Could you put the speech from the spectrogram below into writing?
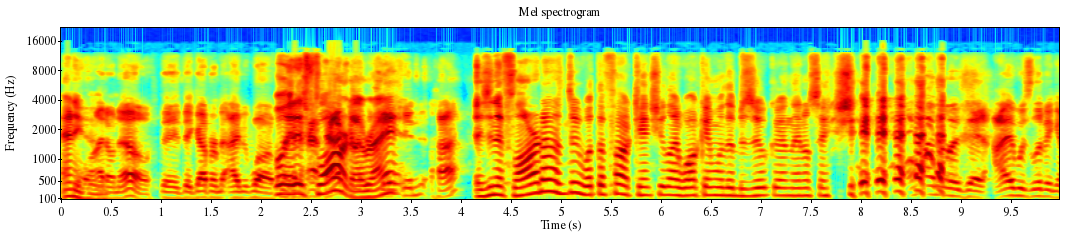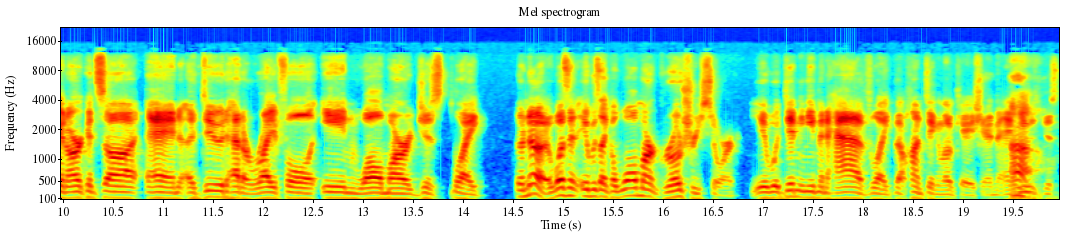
Anywho, Well, I don't know. The the government. I, well, Well, it is Florida, right? Huh? Isn't it Florida, dude? What the fuck? Can't you like walk in with a bazooka and they don't say shit? All I know is that I was living in Arkansas and a dude had a rifle in Walmart, just like. Or no, it wasn't. It was like a Walmart grocery store. It w- didn't even have like the hunting location, and he was Oh. just.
